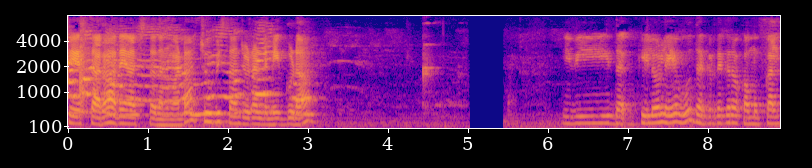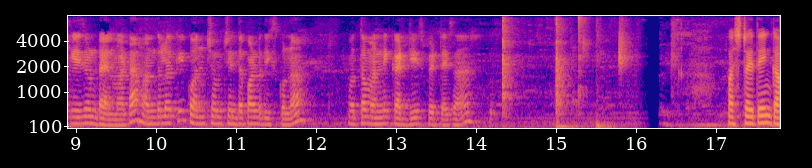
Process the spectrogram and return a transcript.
చేస్తారు అదే నచ్చుతుంది అనమాట చూపిస్తాను చూడండి మీకు కూడా. ఇవి ద కిలో లేవు దగ్గర దగ్గర ఒక ముక్కాలు కేజీ ఉంటాయన్నమాట. అందులోకి కొంచెం చింతపండు తీసుకున్నా. మొత్తం అన్నీ కట్ చేసి పెట్టేసా. ఫస్ట్ అయితే ఇంకా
